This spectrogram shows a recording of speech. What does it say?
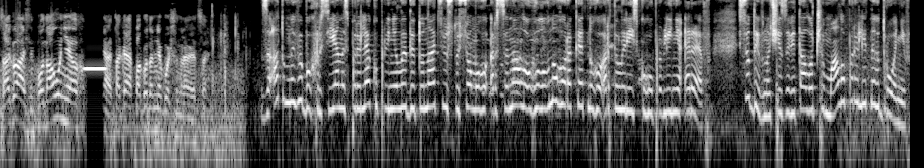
Согласен, полнолуние хуйня. Такая погода мне больше нравится. За атомний вибух росіяни з переляку прийняли детонацію 107-го арсеналу головного ракетного артилерійського управління РФ. Сюди вночі завітало чимало перелітних дронів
